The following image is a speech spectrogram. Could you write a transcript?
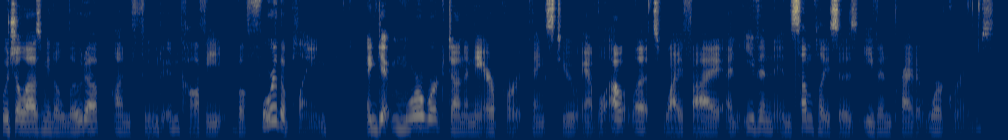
which allows me to load up on food and coffee before the plane and get more work done in the airport thanks to ample outlets, Wi Fi, and even in some places, even private workrooms.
